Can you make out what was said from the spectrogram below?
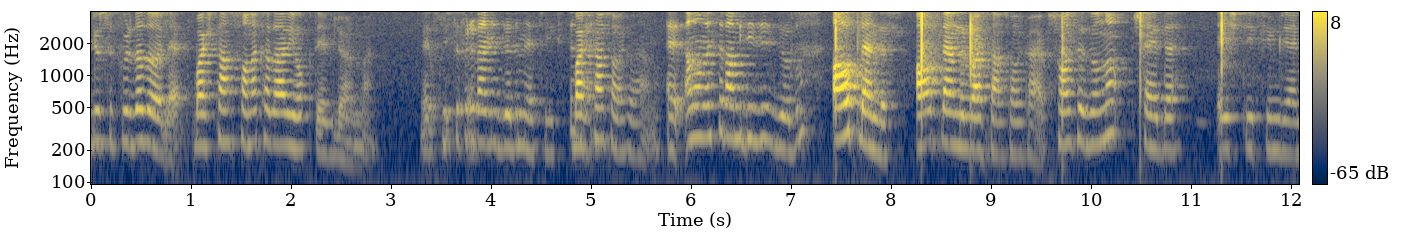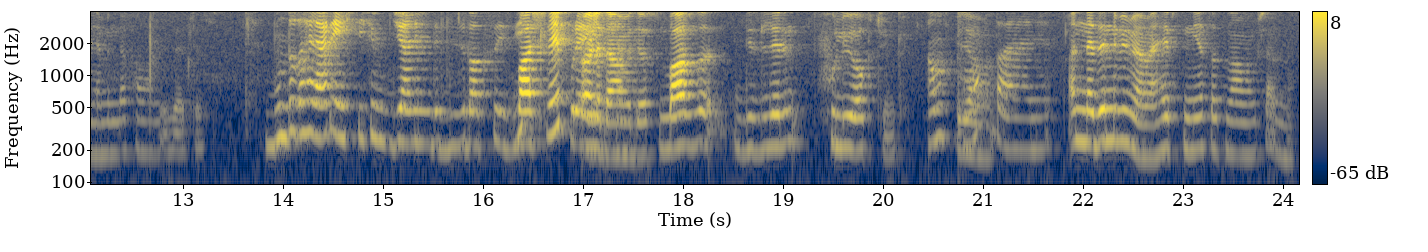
Lucifer'da da öyle. Baştan sona kadar yok diye biliyorum ben. Lucifer'ı ben izledim Netflix'te. Baştan sona kadar mı? Evet ama mesela ben bir dizi izliyordum. Outlander. Outlander baştan sona kadar. Son sezonu şeyde HD film cehenneminde falan izleyebiliyorsun. Bunda da herhalde HD film cehenneminde dizi box'ı izleyip Başlayıp buraya öyle devam ediyorsun. Bazı dizilerin full'ü yok çünkü. ama Biliyorum tamam da yani. Hani nedenini bilmiyorum yani. Hepsini niye satın almamışlar bilmiyorum.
